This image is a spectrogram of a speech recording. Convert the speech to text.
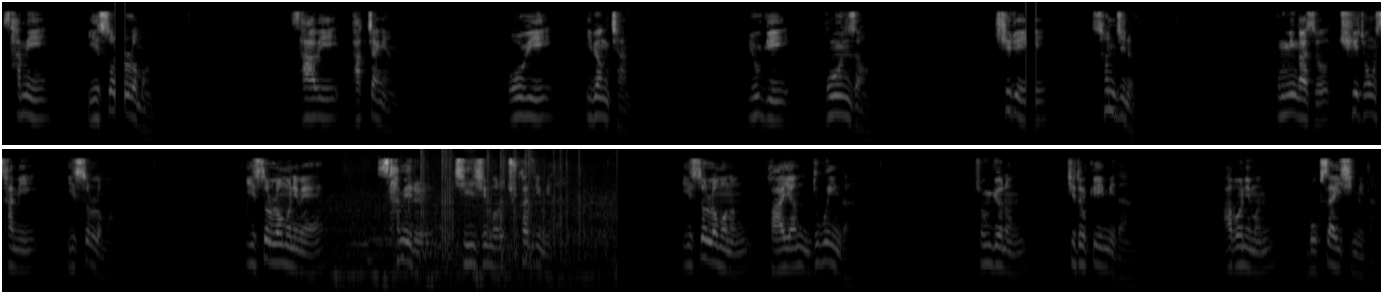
3위 이솔로몬, 4위 박장현, 5위 이병찬, 6위 고은성, 7위 손진욱, 국민가수 최종 3위 이솔로몬. 이솔로몬님의 3위를 진심으로 축하드립니다. 이솔로몬은 과연 누구인가? 종교는 기독교입니다. 아버님은 목사이십니다.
